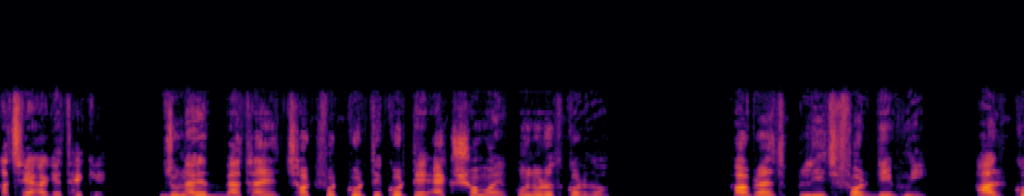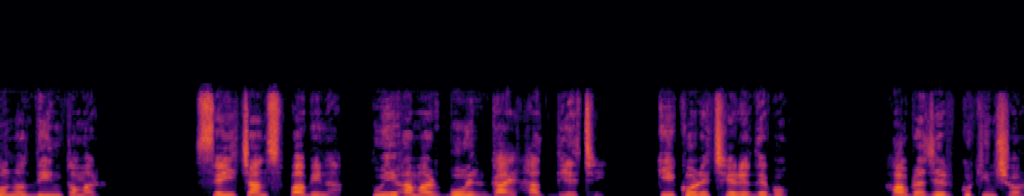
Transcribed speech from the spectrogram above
আছে আগে থেকে। জুনায়েদ ব্যথায় ছটফট করতে করতে এক সময় অনুরোধ করল, আবরাজ প্লিজ ফর গিভ মি আর কোনো দিন তোমার সেই চান্স পাবি না। তুই আমার বউয়ের গায়ে হাত দিয়েছি। কি করে ছেড়ে দেব? আবরাজের কঠিন স্বর।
